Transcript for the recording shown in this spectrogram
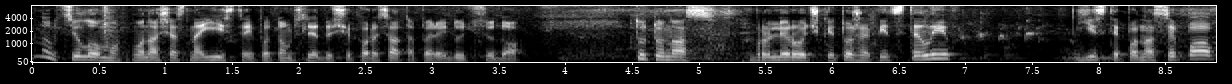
Ну, в цілому, вона зараз наїсться і потім слідущі поросята перейдуть сюди. Тут у нас бролірочки теж підстелив, їсти понасипав.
